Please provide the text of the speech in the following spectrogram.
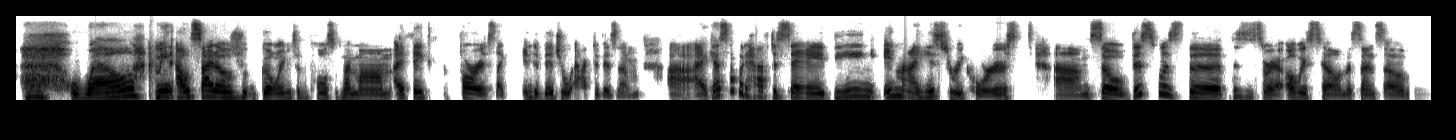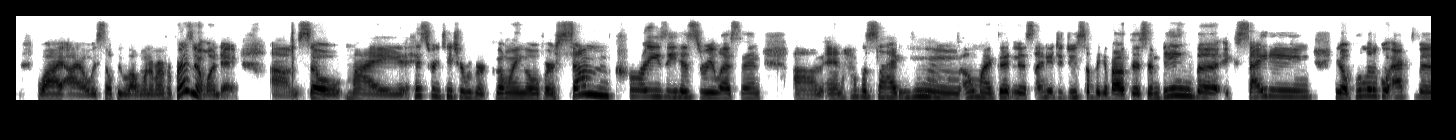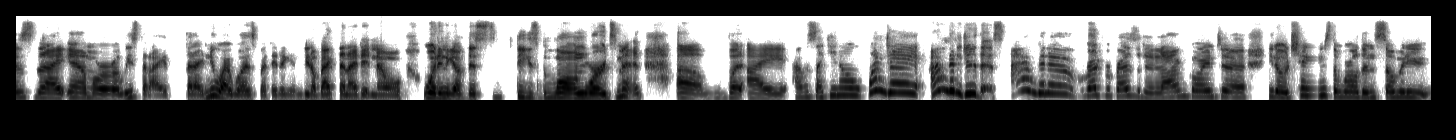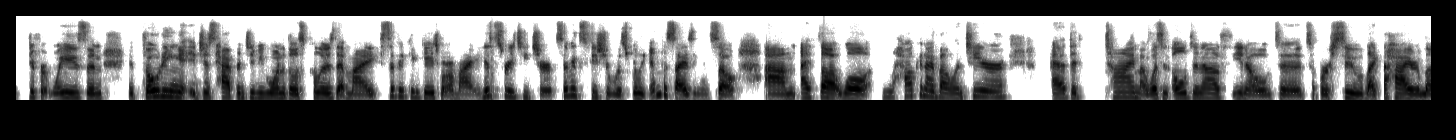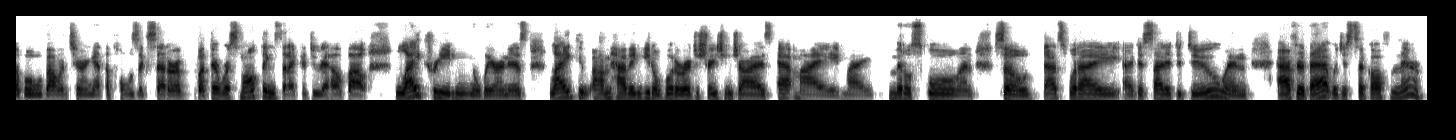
well, I mean, outside of going to the polls with my mom, I think far as like individual activism, uh, I guess I would have to say being in my history course. Um, so this was the this is a story I always tell in the sense of why I always tell people I want to run for president one day. Um, so my history teacher, we were going over some crazy history lesson, um, and I was like, hmm, oh my goodness, I need to do something about this. And being the exciting, you know, political activist that I am, or at least that I that I knew I was, but then again, you know, back then I didn't know what any of this these long words meant. Um, but I I was like, you know, one day I'm going to do this. I'm going to run for president, and I'm going to, you know, change the world in so many different ways. And voting it just happened to be one of those pillars that my civic engagement or my history teacher, civics teacher was really emphasizing. And so um, I thought, well, how can I volunteer? At the time, I wasn't old enough, you know, to to pursue like the higher level volunteering at the polls, et cetera. But there were small things that I could do to help out, like creating awareness, like um, having you know voter registration drives at my my middle school, and so that's what I I decided to do. And after that, we just took off from there.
